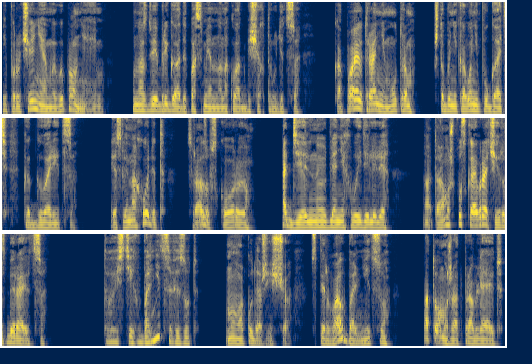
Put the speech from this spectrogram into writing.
И поручения мы выполняем. У нас две бригады посменно на кладбищах трудятся. Копают ранним утром, чтобы никого не пугать, как говорится. Если находят, сразу в скорую. Отдельную для них выделили. А там уж пускай врачи разбираются». «То есть их в больницу везут?» «Ну, а куда же еще? Сперва в больницу, потом уже отправляют.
